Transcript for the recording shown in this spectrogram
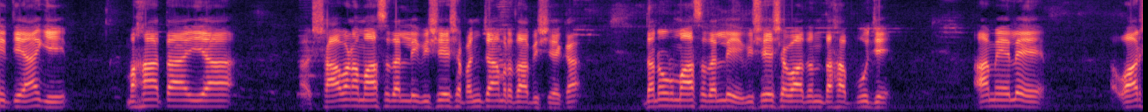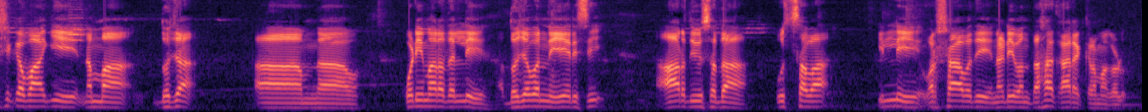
ರೀತಿಯಾಗಿ ಮಹಾತಾಯಿಯ ಶ್ರಾವಣ ಮಾಸದಲ್ಲಿ ವಿಶೇಷ ಪಂಚಾಮೃತಾಭಿಷೇಕ, ಧನುರ್ಮಾಸದಲ್ಲಿ ವಿಶೇಷವಾದಂತಹ ಪೂಜೆ, ಆಮೇಲೆ ವಾರ್ಷಿಕವಾಗಿ ನಮ್ಮ ಧ್ವಜ ಕೊಡಿಮರದಲ್ಲಿ ಧ್ವಜವನ್ನು ಏರಿಸಿ ಆರು ದಿವಸದ ಉತ್ಸವ, ಇಲ್ಲಿ ವರ್ಷಾವಧಿ ನಡೆಯುವಂತಹ ಕಾರ್ಯಕ್ರಮಗಳು.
